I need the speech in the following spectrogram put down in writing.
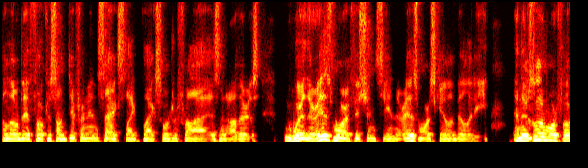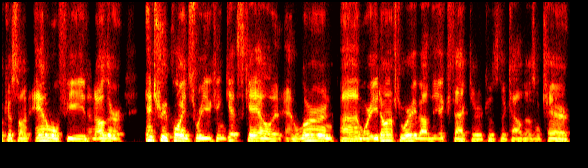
a little bit of focus on different insects like black soldier flies and others where there is more efficiency and there is more scalability and there's a little more focus on animal feed and other entry points where you can get scale and, and learn um, where you don't have to worry about the ick factor because the cow doesn't care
